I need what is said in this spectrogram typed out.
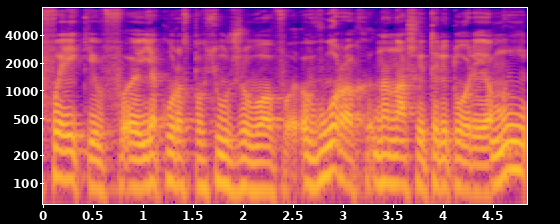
фейків, яку розповсюджував ворог на нашій території. Ми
